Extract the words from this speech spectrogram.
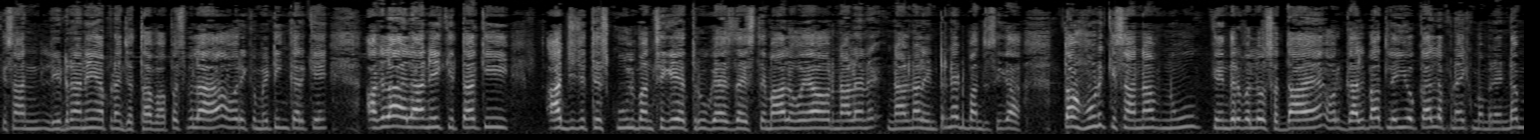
ਕਿਸਾਨ ਲੀਡਰਾਂ ਨੇ ਆਪਣਾ ਜੱਥਾ ਵਾਪਸ ਬੁਲਾਇਆ ਔਰ ਇੱਕ ਮੀਟਿੰਗ ਕਰਕੇ ਅਗਲਾ ਐਲਾਨ ਇਹ ਕੀਤਾ ਕਿ ਅੱਜ ਜਿੱਥੇ ਸਕੂਲ ਬੰਦ ਸੀਗੇ, ਅਥਰੂ ਗੈਸ ਦਾ ਇਸਤੇਮਾਲ ਹੋਇਆ ਔਰ ਨਾਲ ਨਾਲ ਨਾਲ ਇੰਟਰਨੈਟ ਬੰਦ ਸੀਗਾ, ਤਾਂ ਹੁਣ ਕਿਸਾਨਾਂ ਨੂੰ ਕੇਂਦਰ ਵੱਲੋਂ ਸੱਦਾ ਆਇਆ ਔਰ ਗੱਲਬਾਤ ਲਈ ਉਹ ਕੱਲ ਆਪਣਾ ਇੱਕ ਮੈਮੋਰੈਂਡਮ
